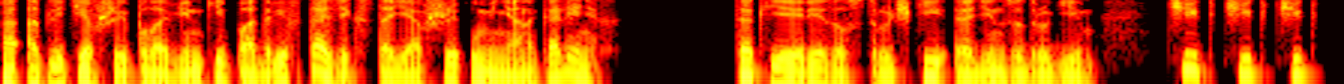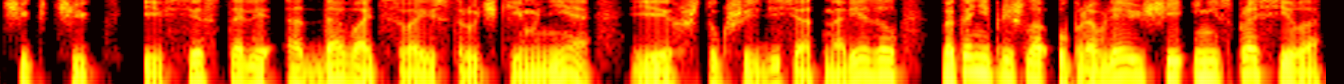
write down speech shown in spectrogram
а отлетевшие половинки падали в тазик, стоявший у меня на коленях. Так я и резал стручки один за другим. Чик-чик-чик-чик-чик. И все стали отдавать свои стручки мне, я их штук шестьдесят нарезал, пока не пришла управляющая и не спросила,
